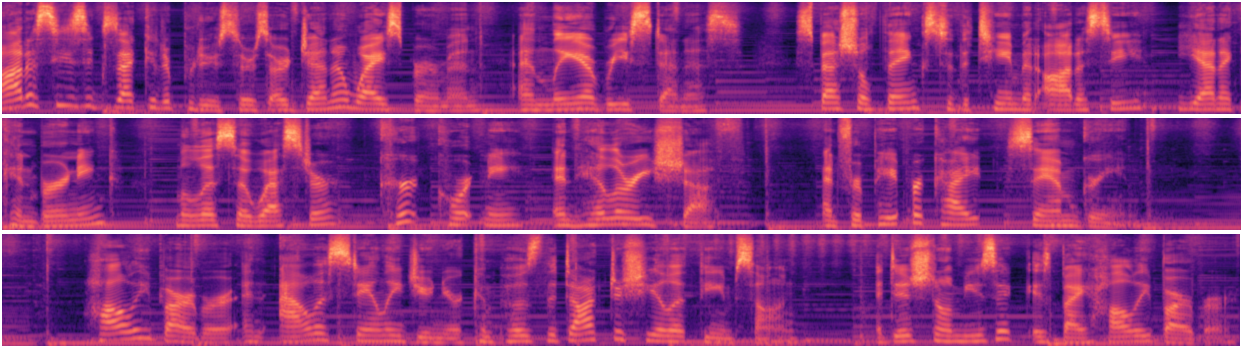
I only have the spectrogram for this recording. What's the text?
Odyssey's executive producers are Jenna Weiss-Berman and Leah Reis-Dennis. Special thanks to the team at Odyssey, Yennekin Burning, Melissa Wester, Kurt Courtney, and Hilary Schuff. And for Paper Kite, Sam Green. Holly Barber and Alice Stanley Jr. composed the Dr. Sheila theme song. Additional music is by Holly Barber.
